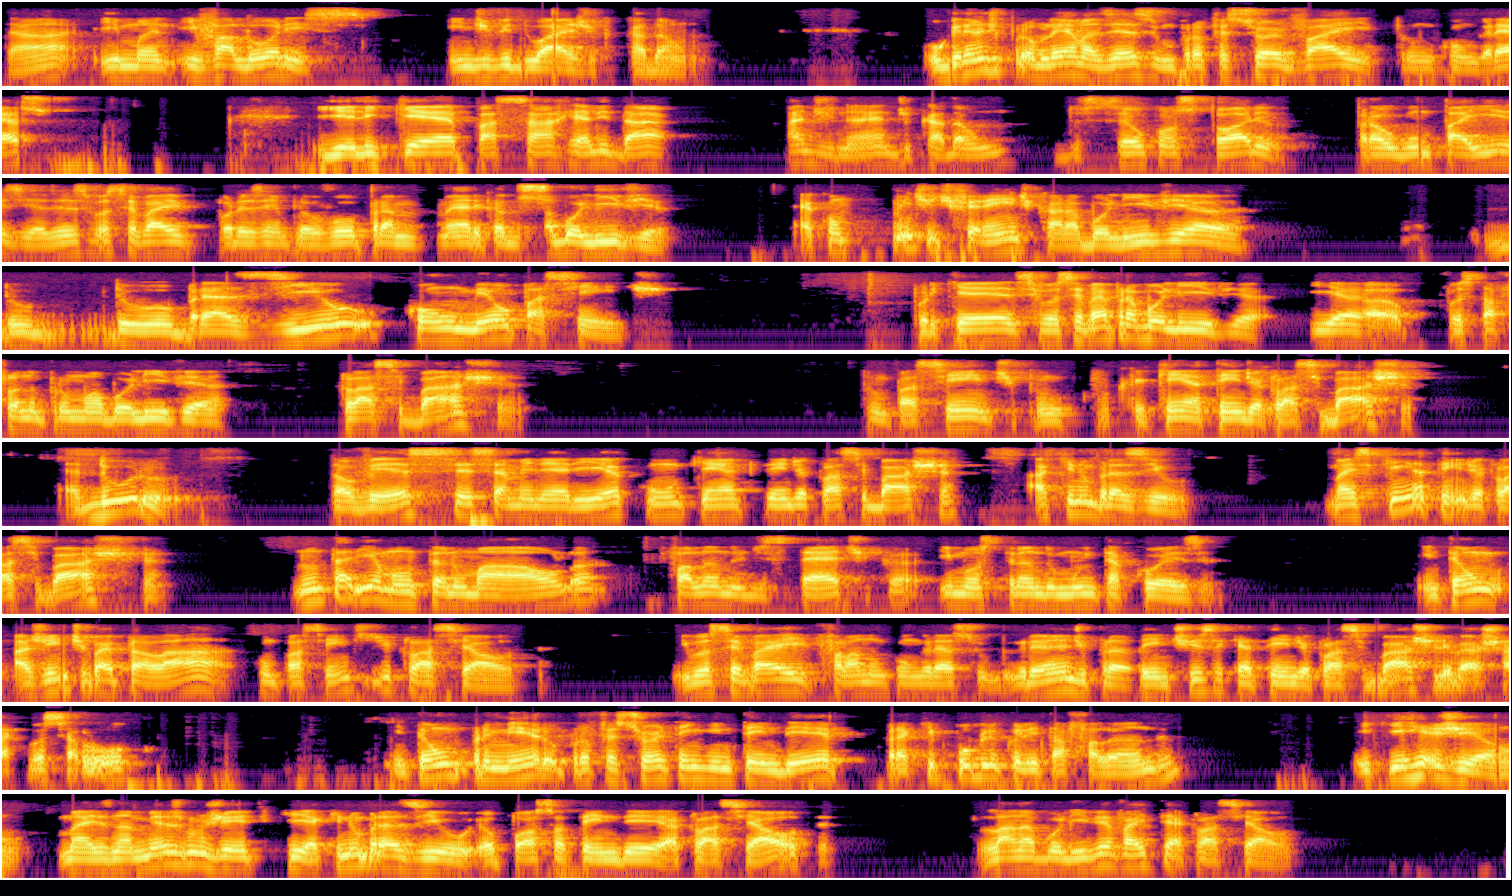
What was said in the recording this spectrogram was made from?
tá? e, e valores individuais de cada um. O grande problema, às vezes, um professor vai para um congresso e ele quer passar a realidade né, de cada um, do seu consultório para algum país. E às vezes você vai, por exemplo, eu vou para a América do Sul, Bolívia. É completamente diferente, cara. A Bolívia do, do Brasil com o meu paciente. Porque se você vai para Bolívia e você está falando para uma Bolívia classe baixa, para um paciente, para um, quem atende a classe baixa, é duro. Talvez se amelharia com quem atende a classe baixa aqui no Brasil. Mas quem atende a classe baixa não estaria montando uma aula falando de estética e mostrando muita coisa. Então, a gente vai para lá com pacientes de classe alta. E você vai falar num congresso grande para dentista que atende a classe baixa, ele vai achar que você é louco. Então, primeiro, o professor tem que entender para que público ele está falando e que região. Mas, na mesmo jeito que aqui no Brasil eu posso atender a classe alta, lá na Bolívia vai ter a classe alta.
